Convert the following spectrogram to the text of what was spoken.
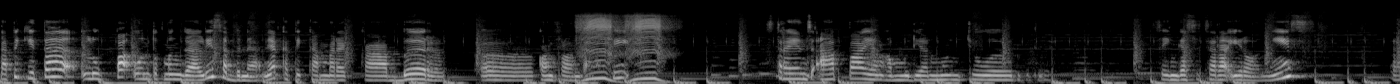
Tapi kita lupa untuk menggali sebenarnya ketika mereka berkonfrontasi eh, e, strange apa yang kemudian muncul begitu ya. Sehingga secara ironis e,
